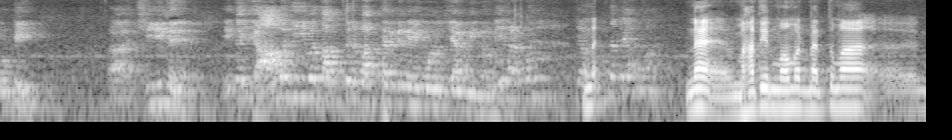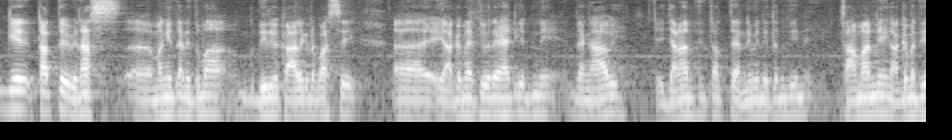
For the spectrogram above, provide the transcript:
පුටින් ආ, චීනය ඒක යාව ජීව තත්ත්වයට පත් කරගෙන ඒගොල්ලෝ කියන් ඉන්නෝනේ. රටවල නෑ. මහතීර් මොහමඩ් මැත්තුමාගේ තත්ත්වය වෙනස් මංහිතන් එතුමා දීර්ඝ කාලෙකට පස්සේ ඒ අගමැතිවර හැටියටනේ දැන් ආවේ ඒ ජනාපති තත්ත්වය වෙන එතන තියෙන සාමාන්‍යයෙන් අගමැති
